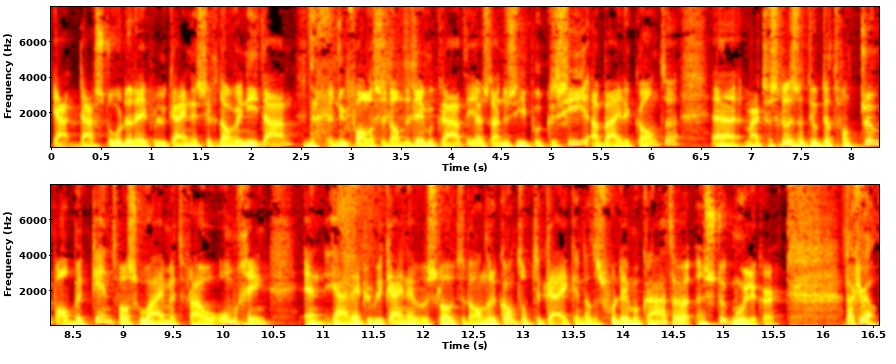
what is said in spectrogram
ja, daar stoorden de Republikeinen zich dan weer niet aan. En nu vallen ze dan de Democraten juist aan. Dus hypo hypocrisie aan beide kanten. Uh, maar het verschil is natuurlijk dat van Trump al bekend was hoe hij met vrouwen omging. En ja, Republikeinen hebben besloten de andere kant op te kijken. En dat is voor Democraten een stuk moeilijker. Dankjewel.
